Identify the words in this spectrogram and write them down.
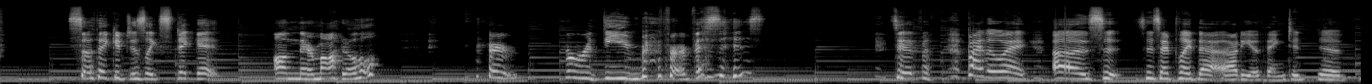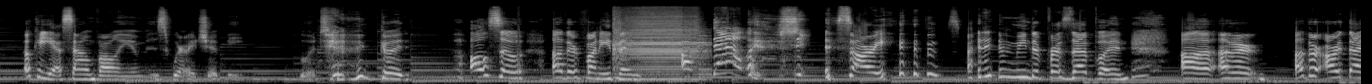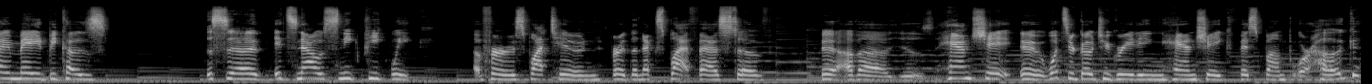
So they could just like stick it on their model for, for redeem purposes. By the way, uh, so, since I played that audio thing, to, uh, okay, yeah, sound volume is where it should be. Good, good. Also, other funny thing. Oh, no! Shit! Sorry, I didn't mean to press that button. Uh, other other art that I made because this, uh, it's now sneak peek week for Splatoon for the next Splatfest of uh, of a handshake. Uh, what's your go-to greeting? Handshake, fist bump, or hug?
